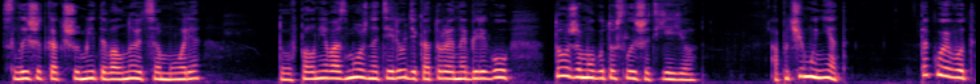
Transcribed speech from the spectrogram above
слышит, как шумит и волнуется море, то вполне возможно, те люди, которые на берегу, тоже могут услышать ее. А почему нет? Такой вот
